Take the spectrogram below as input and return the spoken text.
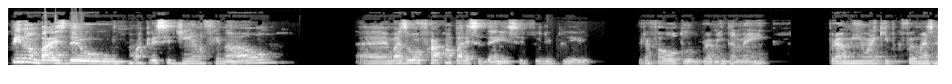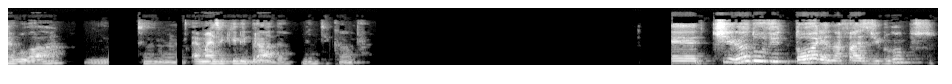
Pinambás deu uma crescidinha no final, é, mas eu vou ficar com a Aparecidense. Felipe já falou tudo para mim também. Para mim, é uma equipe que foi mais regular, assim, é mais equilibrada dentro de campo. É, tirando o Vitória na fase de grupos,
